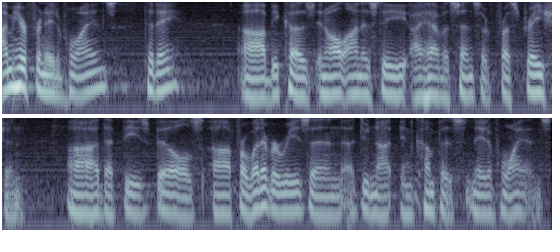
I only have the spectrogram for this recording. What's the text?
I'm here for Native Hawaiians today uh, because, in all honesty, I have a sense of frustration uh, that these bills, uh, for whatever reason, uh, do not encompass Native Hawaiians.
